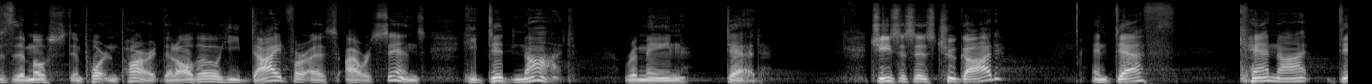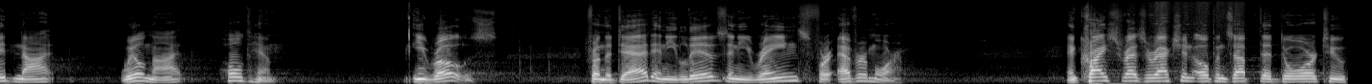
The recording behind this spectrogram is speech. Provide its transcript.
is the most important part that although he died for us our sins, he did not remain dead. Jesus is true God, and death cannot, did not, will not hold him. He rose from the dead and he lives and he reigns forevermore. And Christ's resurrection opens up the door to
